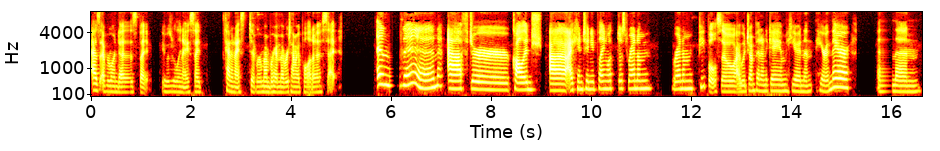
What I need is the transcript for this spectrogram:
as everyone does, but it was really nice. I kind of nice to remember him every time I pull out a set. And then after college, uh, I continued playing with just random random people. So I would jump in in a game here and then, here and there, and then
